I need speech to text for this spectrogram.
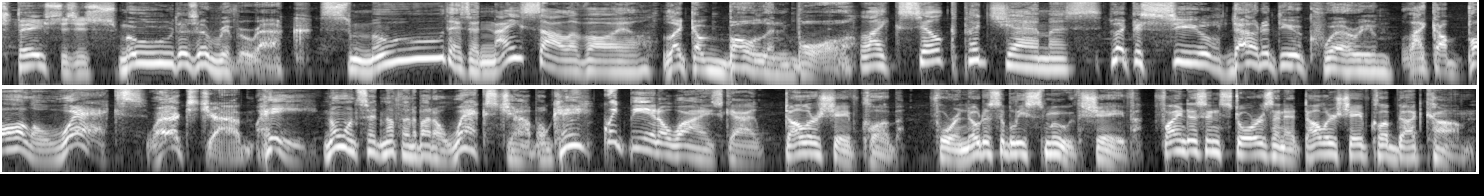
His face is as smooth as a river rock. Smooth as a nice olive oil. Like a bowling ball. Like silk pajamas. Like a seal down at the aquarium. Like a ball of wax. Wax job? Hey, no one said nothing about a wax job, okay? Quit being a wise guy. Dollar Shave Club. For a noticeably smooth shave. Find us in stores and at dollarshaveclub.com.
